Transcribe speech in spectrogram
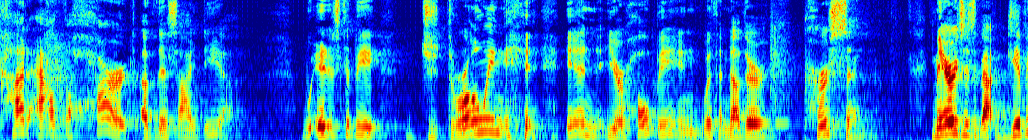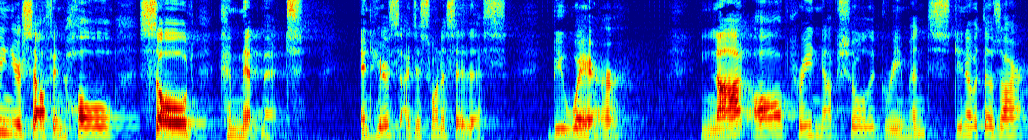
cut out the heart of this idea. It is to be throwing in your whole being with another person. Marriage is about giving yourself in whole souled commitment. And here's, I just want to say this beware, not all prenuptial agreements. Do you know what those are?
